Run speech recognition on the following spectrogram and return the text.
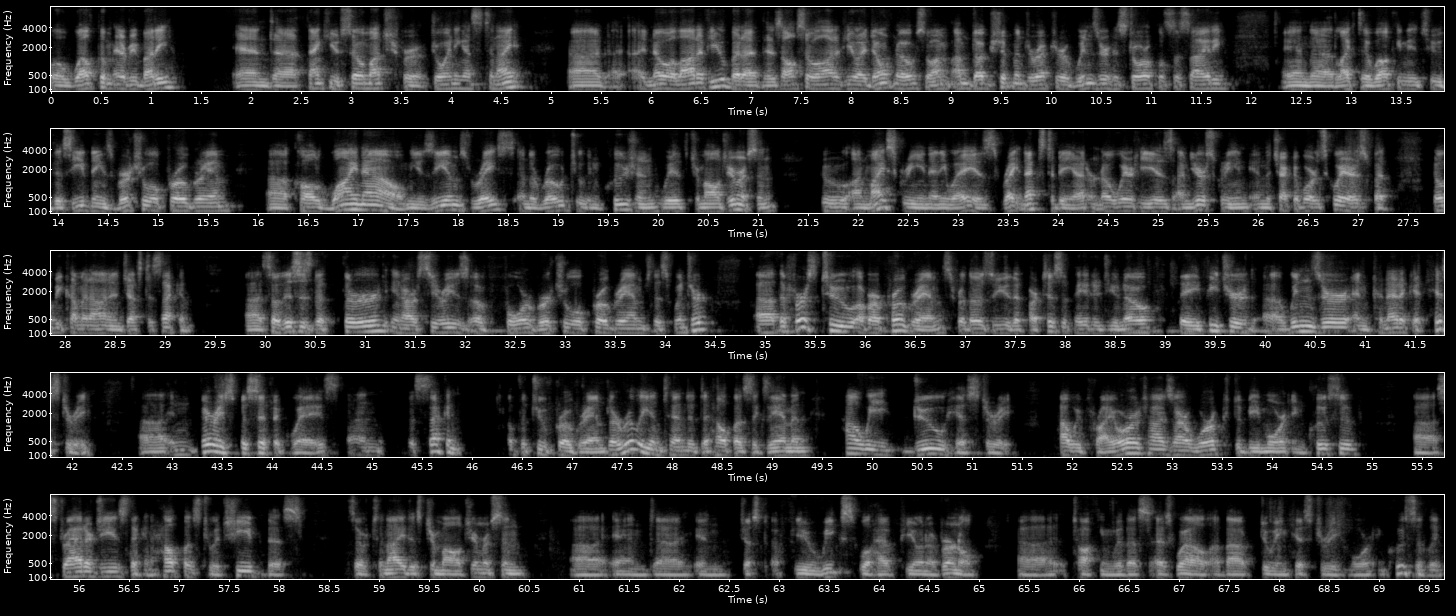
Well, welcome everybody. And uh, thank you so much for joining us tonight. Uh, I know a lot of you, but uh, there's also a lot of you I don't know. So I'm, I'm Doug Shipman, Director of Windsor Historical Society. And uh, I'd like to welcome you to this evening's virtual program uh, called Why Now? Museums, Race, and the Road to Inclusion with Jamal Jimerson, who on my screen anyway is right next to me. I don't know where he is on your screen in the checkerboard squares, but he'll be coming on in just a second. Uh, so this is the third in our series of four virtual programs this winter. Uh, the first two of our programs, for those of you that participated, you know, they featured uh, Windsor and Connecticut history uh, in very specific ways. And the second of the two programs are really intended to help us examine how we do history, how we prioritize our work to be more inclusive, uh, strategies that can help us to achieve this. So tonight is Jamal Jimerson, uh, and uh, in just a few weeks, we'll have Fiona Vernal uh, talking with us as well about doing history more inclusively.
